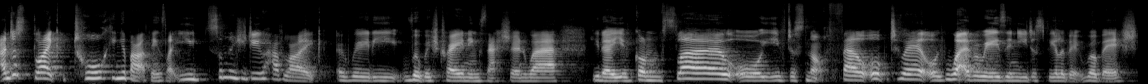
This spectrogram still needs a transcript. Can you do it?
and just like talking about things like you sometimes you do have like a really rubbish training session where you know you've gone slow or you've just not felt up to it or whatever reason you just feel a bit rubbish.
